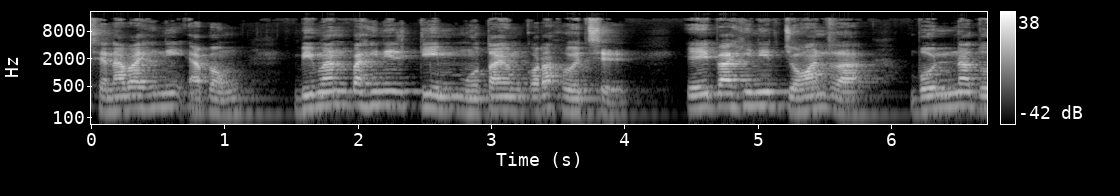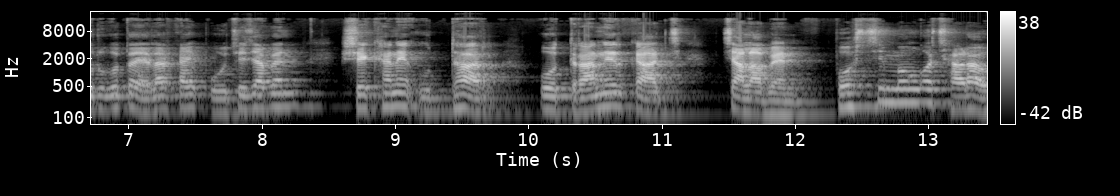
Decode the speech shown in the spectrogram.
সেনাবাহিনী এবং বিমান বাহিনীর টিম মোতায়েন করা হয়েছে। এই বাহিনীর জওয়ানরা বন্যা দুর্গত এলাকায় পৌঁছে যাবেন, সেখানে উদ্ধার ও ত্রাণের কাজ চালাবেন। পশ্চিমবঙ্গ ছাড়াও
